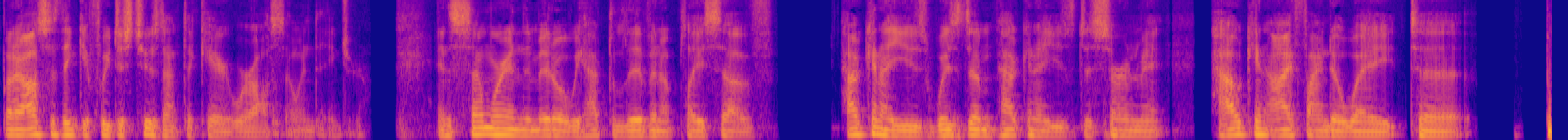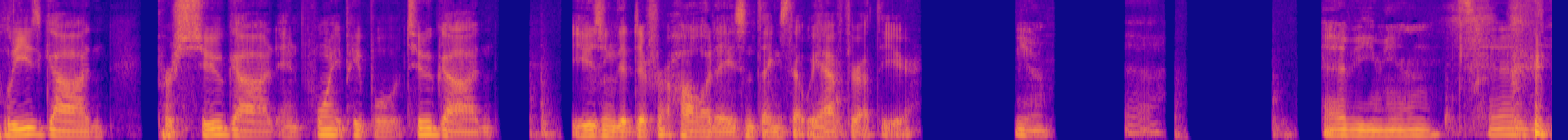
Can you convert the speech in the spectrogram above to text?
But I also think if we just choose not to care, we're also in danger. And somewhere in the middle, we have to live in a place of how can I use wisdom? How can I use discernment? How can I find a way to please God, pursue God, and point people to God using the different holidays and things that we have throughout the year? Yeah, Yeah. heavy man. It's heavy.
